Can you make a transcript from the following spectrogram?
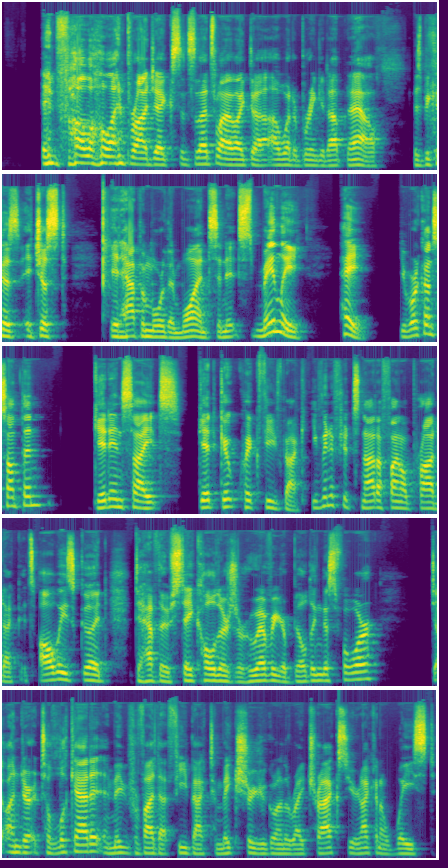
in follow-on projects, and so that's why I like to I want to bring it up now is because it just it happened more than once, and it's mainly hey, you work on something, get insights, get get quick feedback, even if it's not a final product. It's always good to have those stakeholders or whoever you're building this for to under to look at it and maybe provide that feedback to make sure you're going the right track so you're not going to waste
